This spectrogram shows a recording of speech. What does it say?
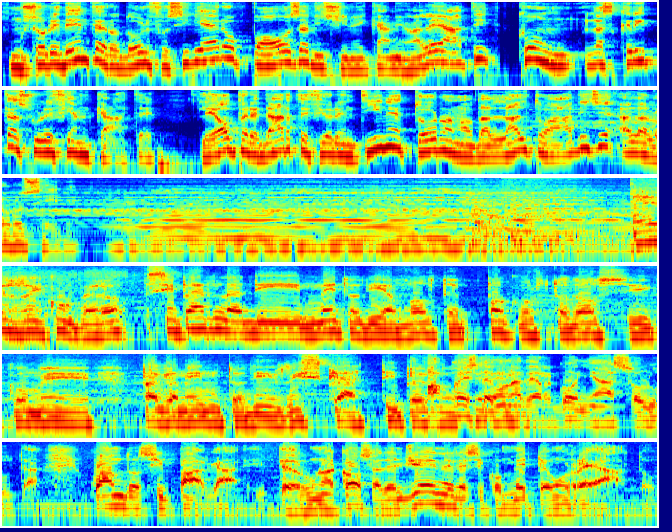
Un sorridente Rodolfo Siviero posa vicino ai camion alleati con la scritta sulle fiancate. Le opere d'arte fiorentine tornano dall'Alto Adige alla loro sede. Recupero si parla di metodi a volte poco ortodossi come pagamento di riscatti per... Ma questa serie... è una vergogna assoluta. Quando si paga per una cosa del genere si commette un reato,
